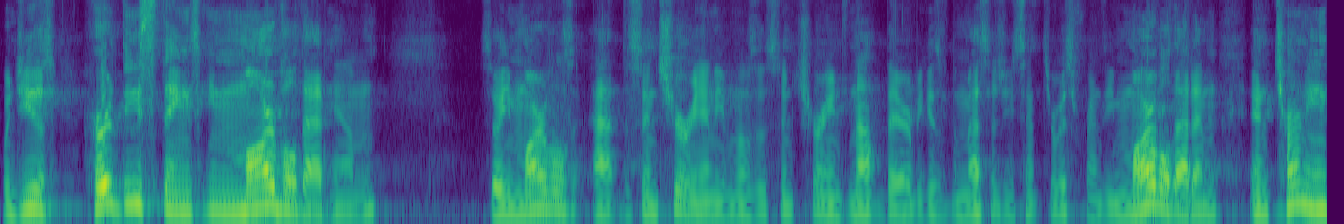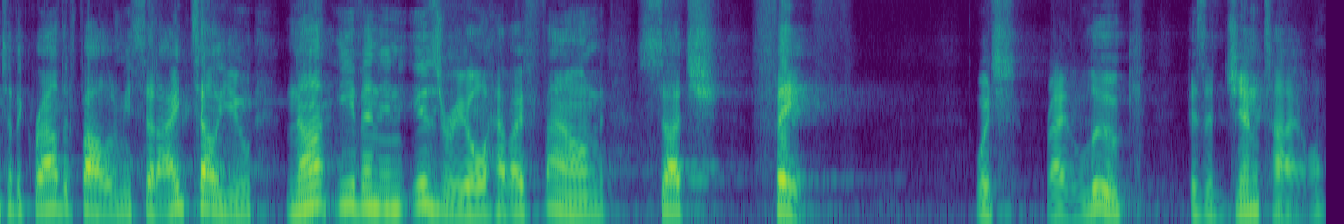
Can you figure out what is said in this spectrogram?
When Jesus heard these things, he marveled at him so he marvels at the centurion, even though the centurion's not there because of the message he sent through his friends. He marveled at him, and turning to the crowd that followed him, he said, I tell you, not even in Israel have I found such faith. Which, right, Luke is a Gentile,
